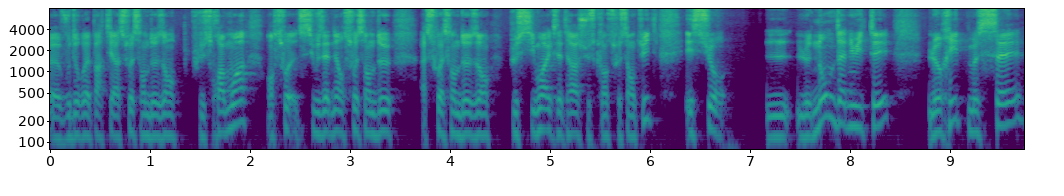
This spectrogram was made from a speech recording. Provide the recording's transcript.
euh, vous devrez partir à 62 ans plus 3 mois. En so- si vous êtes né en 62, à 62 ans plus 6 mois, etc., jusqu'en 68. Et sur le nombre d'annuités, le rythme, c'est,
